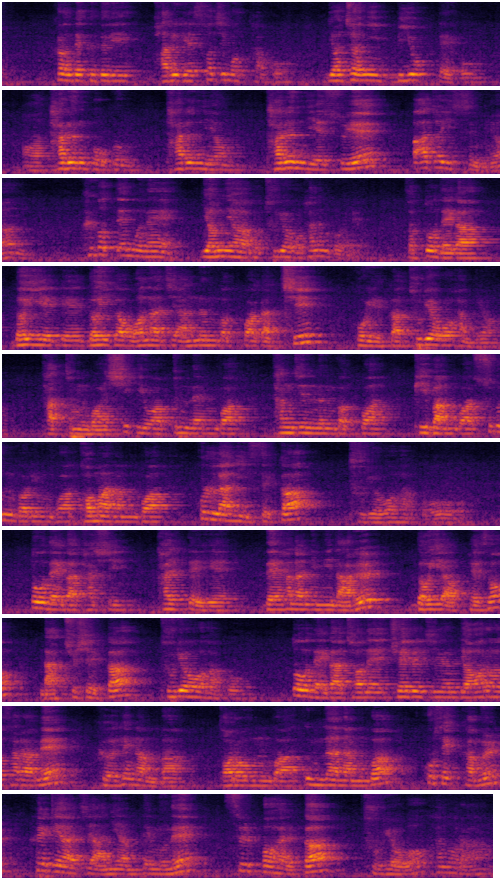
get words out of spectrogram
그런데 그들이 바르게 서지 못하고 여전히 미혹되고 어, 다른 복음, 다른 영, 다른 예수에 빠져 있으면 그것 때문에 염려하고 두려워하는 거예요. 그래서 또 내가 너희에게 너희가 원하지 않는 것과 같이 보일까 두려워하며 다툼과 시기와 분냄과 당짓는 것과 비방과 수근거림과 거만함과 혼란이 있을까 두려워하고 또 내가 다시 갈 때에 내 하나님이 나를 너희 앞에서 낮추실까 두려워하고 또 내가 전에 죄를 지은 여러 사람의 그바 더러움과 음란함과 호색함을 회개하지 아니함 때문에 슬퍼할까 두려워하노라.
